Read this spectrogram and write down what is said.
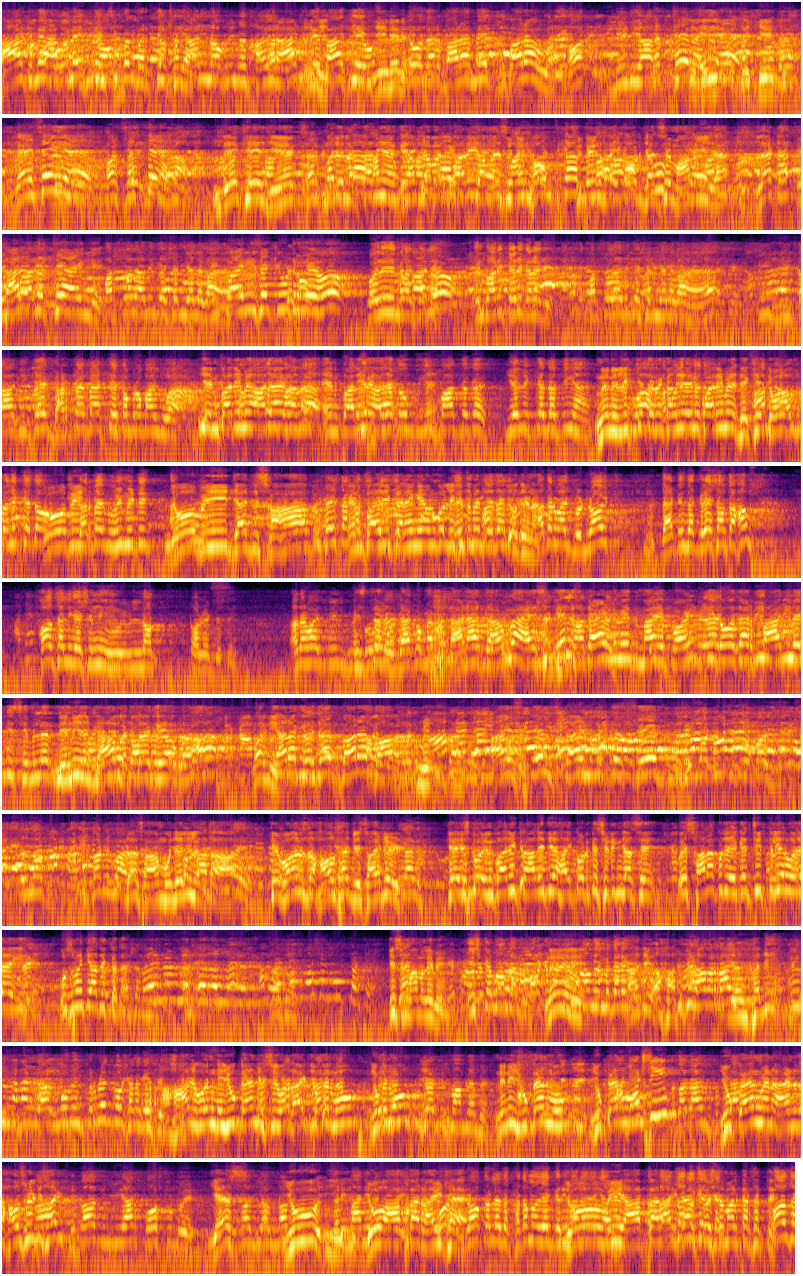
आठ में आपने प्रिंसिपल भर्ती किया। नौकरी में था। और आठ के बाद ये दो हज़ार बारह 2012 में दोबारा हुआ। और डीडीआर तथ्य वही है। देखिए। वैसे ही है और सत्य है। देखिए ये सरपंच लगता नहीं है कि जब इंक्वायरी हमने कोर्ट जज से मांग ली है लेट सारे तथ्य आएँगे। पर्सनल एलिगेशन ये लगा इंक्वायरी से क्यों डर रहे हो? कोई नहीं इंक्वायरी इंक्वायरी कैरी करेंगे। पर्सनल एलिगेशन ये लगा है गीता जी के घर पे बैठ के कम्प्रोमाइज हुआ है। ये इंक्वायरी में आ जाएगा ना इंक्वायरी में आ जाए तो इस बात का ये लिख के देती हैं। नहीं नहीं लिख के देने का नहीं इंक्वायरी में देखिए जो हाउस में लिख के दो। जो भी घर पे हुई मीटिंग जो भी जज साहब इंक्वायरी करेंगे उनको लिखित में दे दें जो देना otherwise withdraw it that is the grace of the house false allegation नहीं we will not tolerate this thing otherwise will mister Hooda को मैं बताना चाहूँगा I still stand with my point कि 2005 में भी सिमिलर नहीं, लगता है कि- और 11 की बजाय 12 अब में आप I still stand with the same बस हाँ मुझे नहीं लगता कि वंस द हाउस है डिसाइडेड कि इसको इंक्वायरी करा लीजिए हाईकोर्ट के सिटिंग जज से। तो ये सारा कुछ एक एक चीज़ क्लियर हो जाएगी। उसमें क्या दिक्कत है? हम मोशन मूव करते किस मामले में इसके मामले में। नहीं, नहीं, मामले में करेंगे। हाँ हाँ। हाँ इट हाँ you can you can it's your right you can move you can move इस मामले में नहीं नहीं you can move you can move you can man and the house will decide because we are forced to do it. Yes you जो आपका गई। Right है। Draw कर ले तो खत्म हो जाए गरीब जो भी आपका राइट है उसको इस्तेमाल कर सकते हैं। फॉल्स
